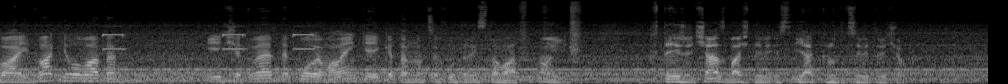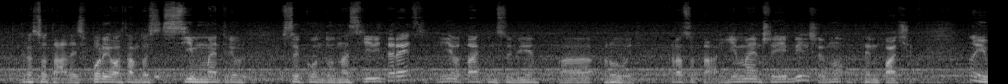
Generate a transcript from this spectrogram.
2,2 кВт і четверте поле маленьке, яке там на цеху 300 Вт. Ну і в той же час бачите, як крутиться вітрячок. Красота, десь в поривах там до 7 метрів секунду у нас вітерець, і отак він собі е, рулить. Красота. Є менше, є більше, ну тим паче. Ну і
